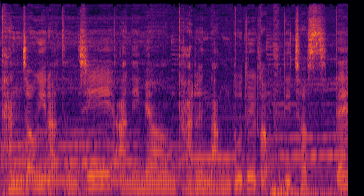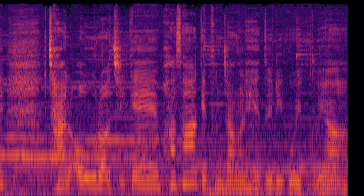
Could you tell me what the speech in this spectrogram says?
단정이라든지 아니면 다른 낭도들과 부딪혔을 때 잘 어우러지게 화사하게 분장을 해드리고 있고요.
